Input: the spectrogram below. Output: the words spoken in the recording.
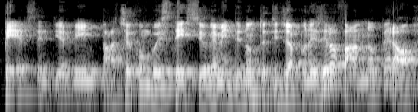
per sentirvi in pace con voi stessi. Ovviamente non tutti i giapponesi lo fanno però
